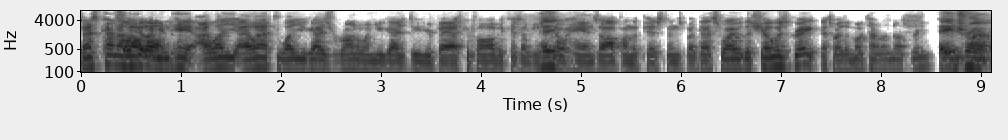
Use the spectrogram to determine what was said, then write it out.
That's kind of soak how I mean. Hey, I let you. I have to let you guys run when you guys do your basketball because I'm just Hey. so hands off on the Pistons. But that's why the show is great. That's why the Motown Rundown is great. Hey Trent,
